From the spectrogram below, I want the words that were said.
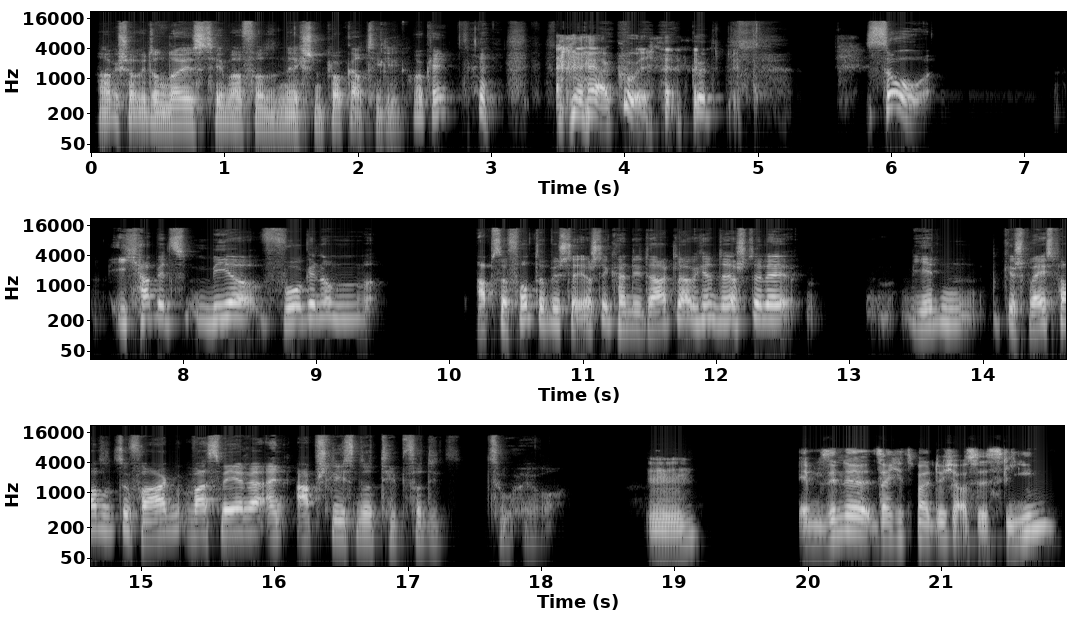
habe ich schon wieder ein neues Thema für den nächsten Blogartikel. Okay. ja, cool. Gut. So, ich habe jetzt mir vorgenommen, ab sofort, du bist der erste Kandidat, glaube ich, an der Stelle, jeden Gesprächspartner zu fragen, was wäre ein abschließender Tipp für die Zuhörer? Mhm. Im Sinne, sage ich jetzt mal, durchaus des Lean,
